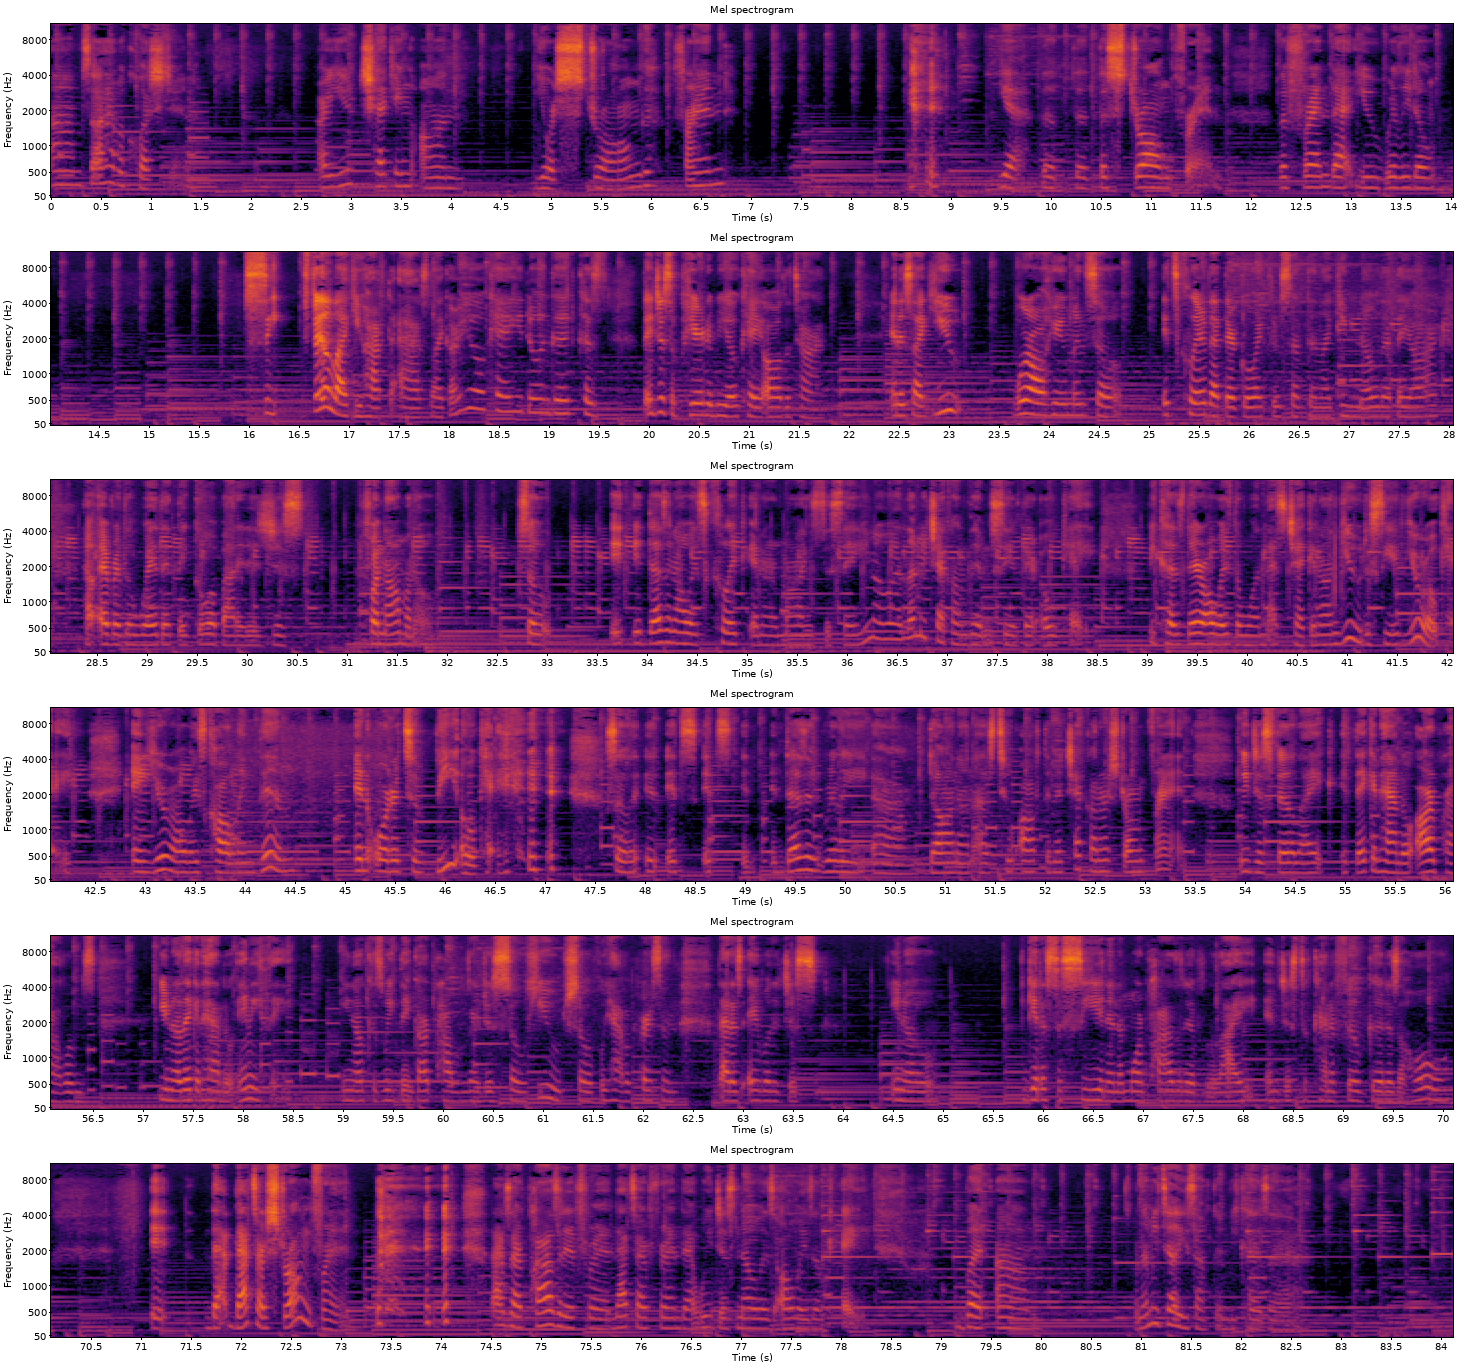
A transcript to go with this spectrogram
Um, so I have a question. Are you checking on your strong friend? yeah, the, the the strong friend. The friend that you really don't see feel like you have to ask like, "Are you okay? You doing good?" cuz they just appear to be okay all the time. And it's like you we're all human, so it's clear that they're going through something like you know that they are. However, the way that they go about it is just phenomenal. So it, it doesn't always click in our minds to say, you know what, let me check on them to see if they're okay. Because they're always the one that's checking on you to see if you're okay. And you're always calling them in order to be okay. so it, it's it's it, it doesn't really um, dawn on us too often to check on our strong friend. We just feel like if they can handle our problems, you know, they can handle anything you know, because we think our problems are just so huge. So if we have a person that is able to just, you know, get us to see it in a more positive light and just to kind of feel good as a whole, it that that's our strong friend. that's our positive friend. That's our friend that we just know is always okay. But um let me tell you something because uh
